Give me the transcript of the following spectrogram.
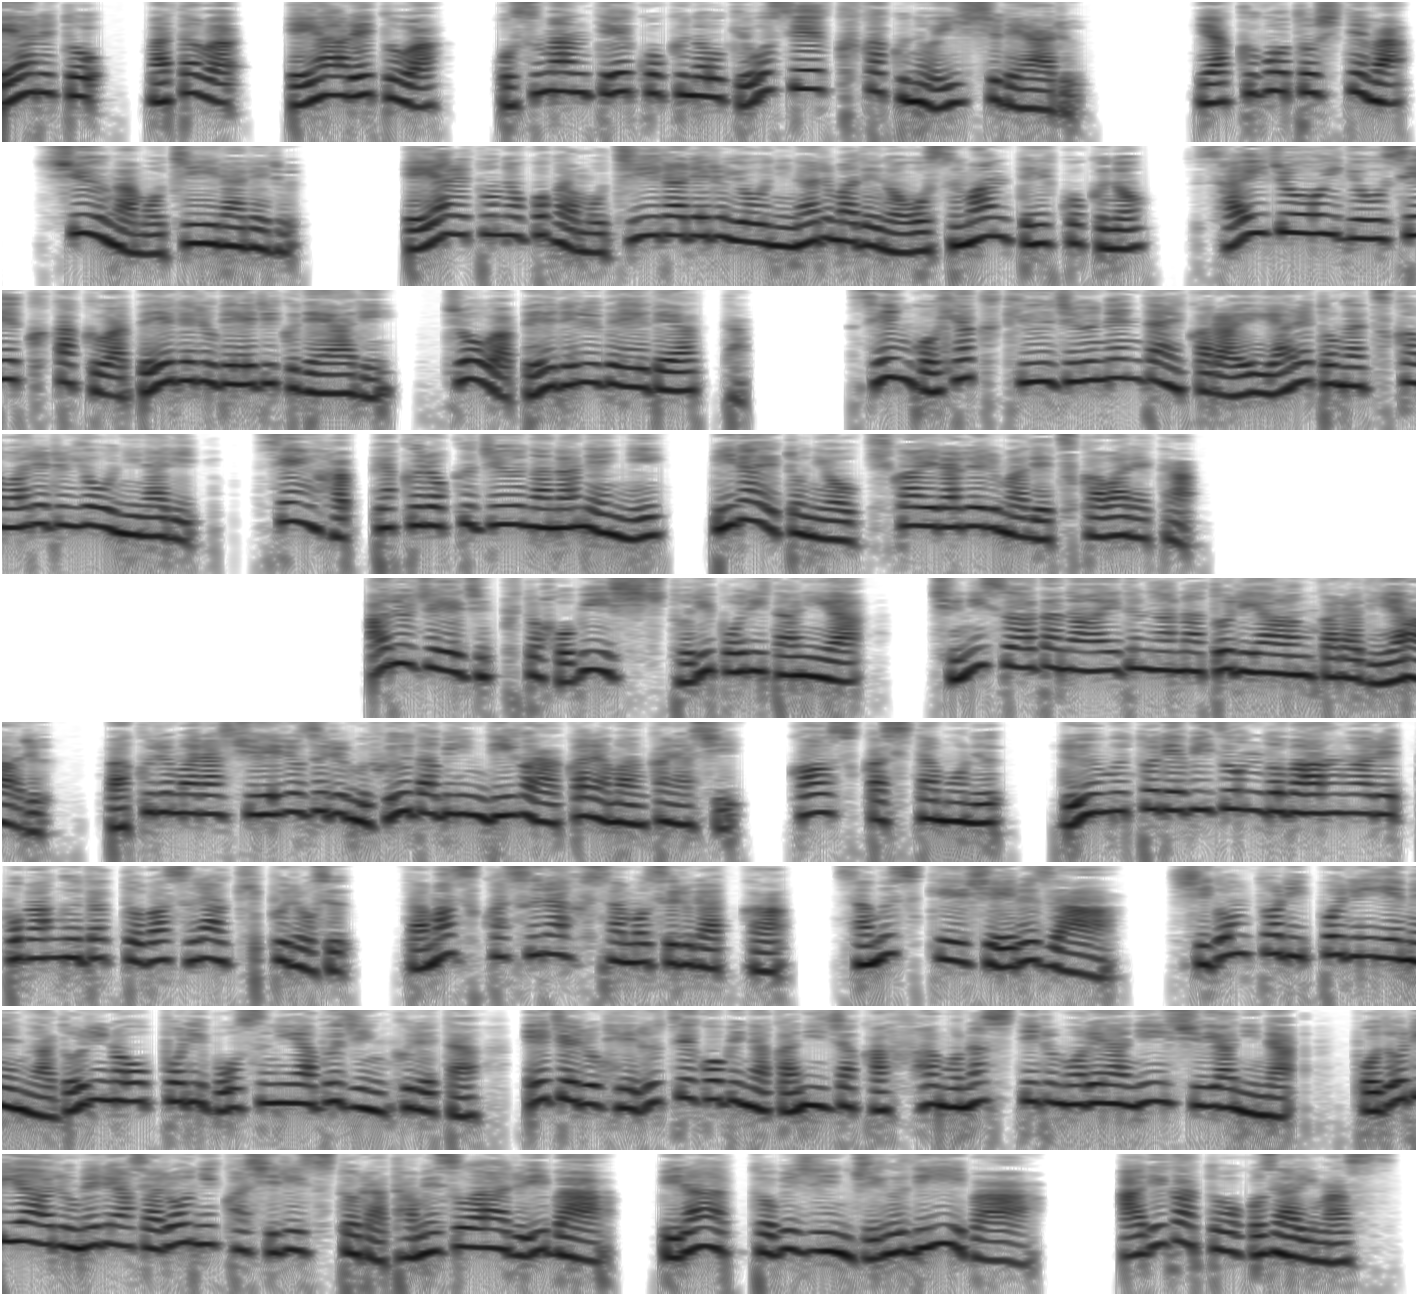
エアレト、またはエアレトは、オスマン帝国の行政区画の一種である。訳語としては、州が用いられる。エアレトの語が用いられるようになるまでのオスマン帝国の最上位行政区画はベーレルベーリクであり、町はベーレルベーであった。1590年代からエアレトが使われるようになり、1867年にビラエトに置き換えられるまで使われた。アルジェエジプトホビーシュトリポリタニア、チュニスアダナアイドゥンアナトリアーンからディアール、バクルマラシュエルズルムフーダビンディガーカラマンカラシ、カースカスタモヌ、ルームトレビゾンドバーンアレッポバグダットバスラキプロス、ダマスカスラフサモスルラッカ、サムスケーシェルザー、シドントリポリエメンアドリノーポリボスニアブジンクレタ、エジェルヘルツェゴビナカニジャカッファモナスティルモレアニーシュヤニナ、ポドリアールメリアサロニカシリストラタメスアールイバー、ビラーットビジンジグディーバー。ありがとうございます。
